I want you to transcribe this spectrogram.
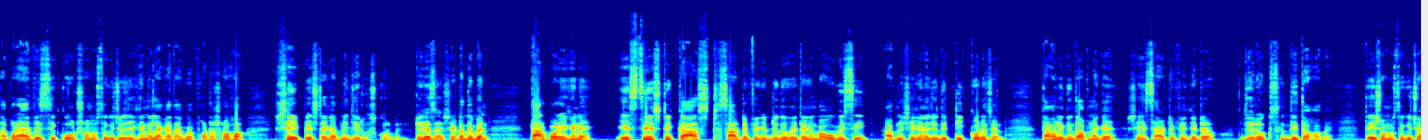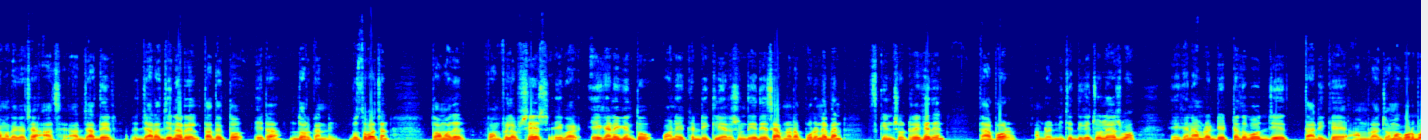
তারপর আইএফএসসি কোড সমস্ত কিছু যেখানে লেখা থাকবে ফটো সহ সেই পেজটাকে আপনি জেরক্স করবেন, ঠিক আছে? সেটা দেবেন। তারপর এখানে এসসি এসটি কাস্ট সার্টিফিকেট যদি হয়ে থাকেন বা ওবিসি আপনি সেখানে যদি টিক করেছেন, তাহলে কিন্তু আপনাকে সেই সার্টিফিকেটের জেরক্স দিতে হবে। তো এই সমস্ত কিছু আমাদের কাছে আছে। আর যাদের, যারা জেনারেল তাদের তো এটা দরকার নেই, বুঝতে পারছেন? তো আমাদের ফর্ম ফিল শেষ। এবার এখানে কিন্তু অনেক ডিক্লিয়ারেশন দিয়ে দিয়েছে, আপনারা পড়ে নেবেন স্ক্রিনশট রেখে দিন। তারপর আমরা নিচের দিকে চলে আসব। এখানে আমরা ডেটটা দেবো, যে তারিখে আমরা জমা করব।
